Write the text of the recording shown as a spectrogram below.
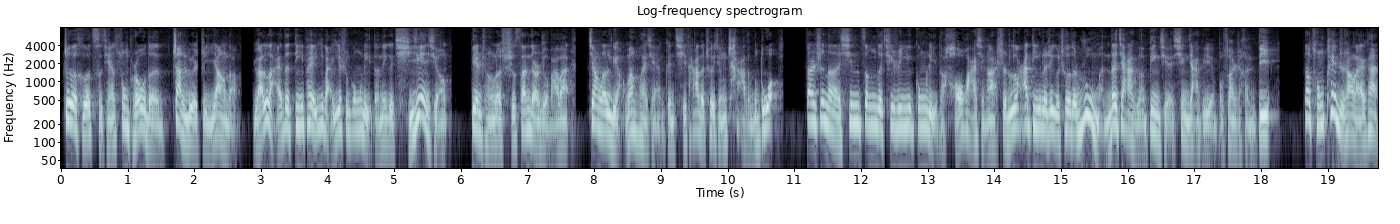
这和此前宋 Pro 的战略是一样的，原来的低配一百一十公里的那个旗舰型变成了十三点九八万。降了两万块钱，跟其他的车型差的不多。但是呢，新增的七十一公里的豪华型啊，是拉低了这个车的入门的价格，并且性价比也不算是很低。那从配置上来看，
